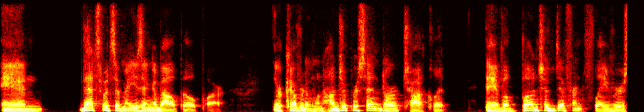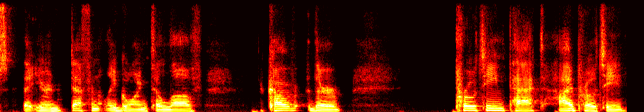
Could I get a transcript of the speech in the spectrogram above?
And that's what's amazing about Built Bar. They're covered in 100% dark chocolate. They have a bunch of different flavors that you're definitely going to love. They're protein packed, high protein,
